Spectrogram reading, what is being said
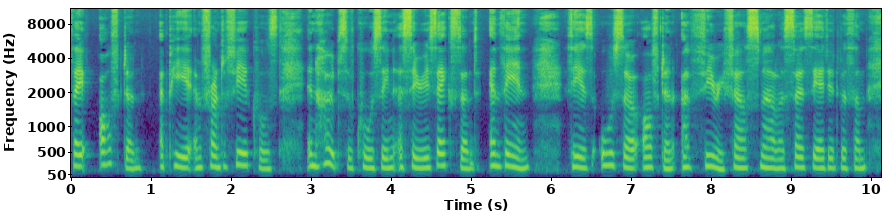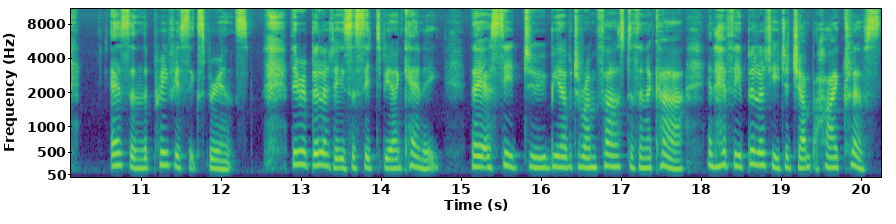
They often appear in front of vehicles in hopes of causing a serious accident, and then there's also often a very foul smell associated with them, as in the previous experience. Their abilities are said to be uncanny. They are said to be able to run faster than a car and have the ability to jump high cliffs.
